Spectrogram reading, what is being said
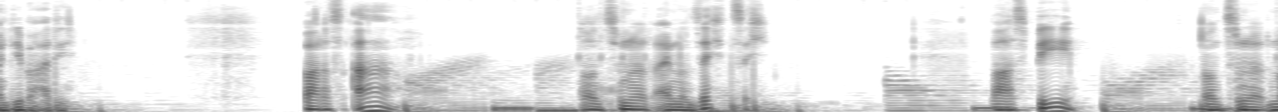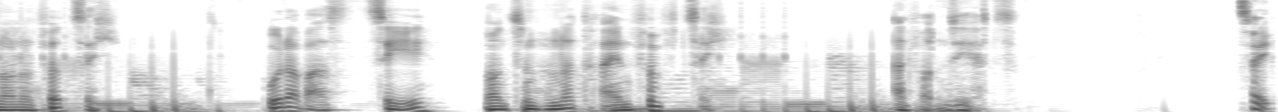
mein lieber Adi? War das A 1961? War es B 1949? Oder war es C 1953? Antworten Sie jetzt. C.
